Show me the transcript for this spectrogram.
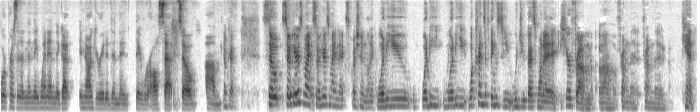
board president and then they went in they got inaugurated and they they were all set. So um okay. So so here's my so here's my next question. Like what do you what do you what do you what kinds of things do you would you guys want to hear from uh from the from the can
